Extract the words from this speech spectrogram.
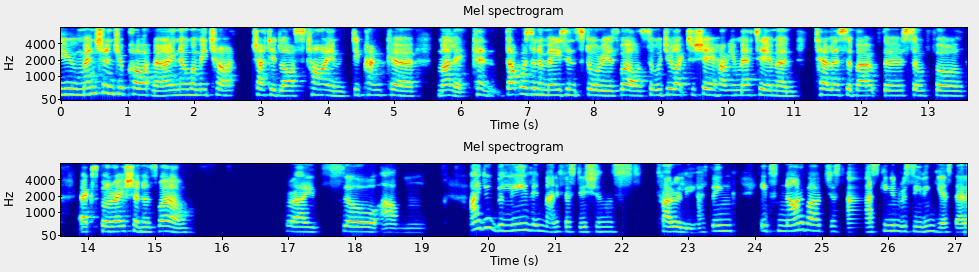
you mentioned your partner. I know when we chat, chatted last time, Dipankar Malik, that was an amazing story as well. So, would you like to share how you met him and tell us about the soulful exploration as well? Right. So, um, I do believe in manifestations thoroughly. I think it's not about just asking and receiving. Yes, that is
